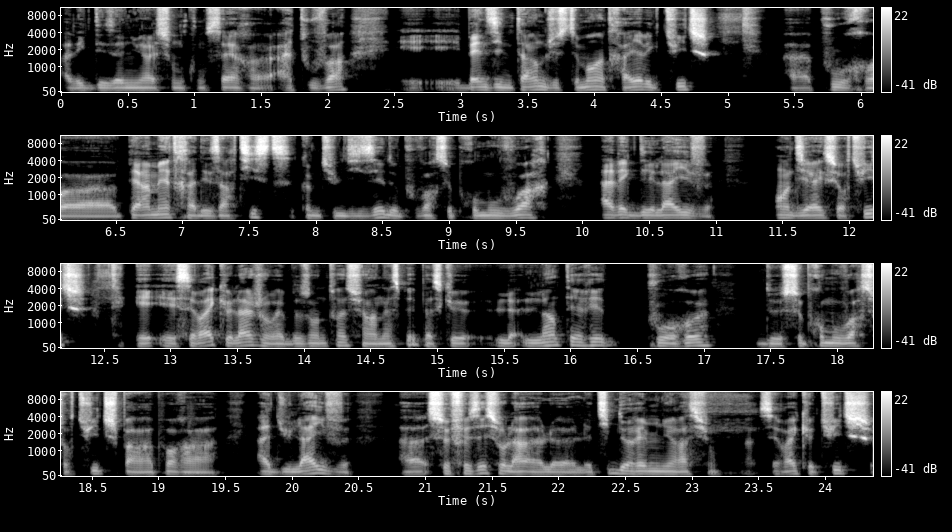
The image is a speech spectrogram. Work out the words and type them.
avec des annulations de concerts euh, à tout va. Et, et Ben's in Town, justement, a travaillé avec Twitch pour permettre à des artistes, comme tu le disais, de pouvoir se promouvoir avec des lives en direct sur Twitch. Et, c'est vrai que là, j'aurais besoin de toi sur un aspect parce que l'intérêt pour eux de se promouvoir sur Twitch par rapport à, du live se faisait sur le, type de rémunération. C'est vrai que Twitch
